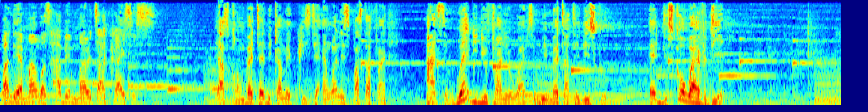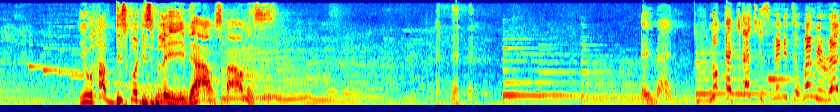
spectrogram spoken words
One day a man was having marital crisis. He has converted, become a Christian, and when his pastor find, asked him, "Where did you find your wife?" So we met at a disco. A disco wife, dear. You have disco display in the house, promise. Amen. No, a church is many things. When we read,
